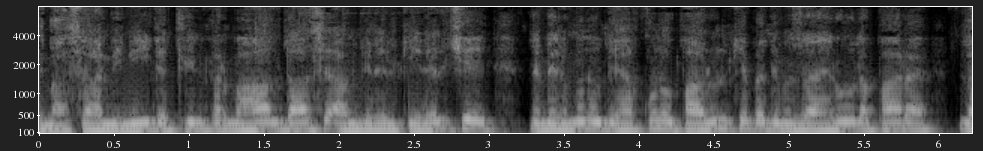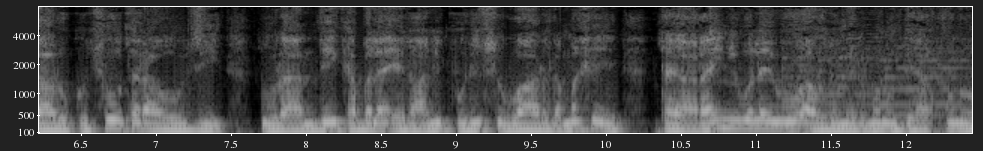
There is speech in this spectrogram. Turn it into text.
د ماسا امینی د تلین پر مهال داسې انګیرل کېدل چې د مرمنو د حقونو پالونکو به د مظاهرو لپاره لارو کوڅو ته راوځي نو لاندې کبل ایرانی پولیسو وار لمخې تیاری نیولی و او د میرمنو د حقونو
